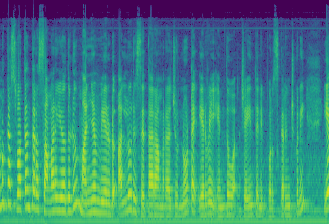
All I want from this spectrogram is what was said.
ప్రముఖ స్వతంత్ర సమరయోధుడు మన్యం వీరుడు అల్లూరి సీతారామరాజు నూట ఇరవై ఎనిమిదవ జయంతిని పురస్కరించుకుని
